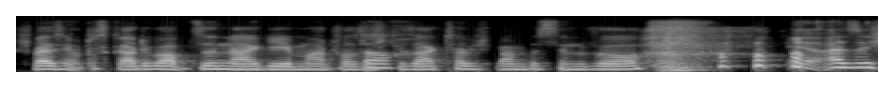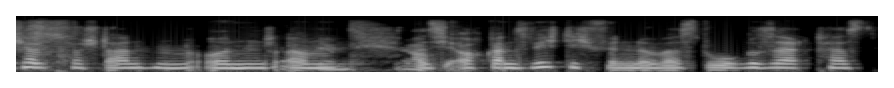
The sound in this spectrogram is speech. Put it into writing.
ich weiß nicht, ob das gerade überhaupt Sinn ergeben hat, was Doch. ich gesagt habe. Ich war ein bisschen wirr. ja, also ich habe es verstanden. Und ähm, okay, ja. was ich auch ganz wichtig finde, was du gesagt hast,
